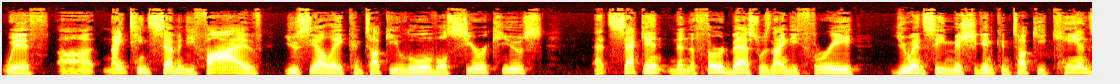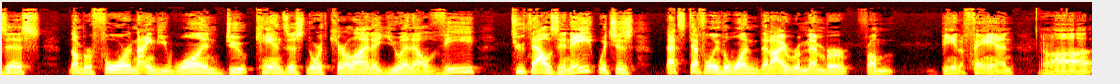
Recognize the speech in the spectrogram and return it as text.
with uh, 1975 UCLA, Kentucky, Louisville, Syracuse at second. Then the third best was 93 UNC, Michigan, Kentucky, Kansas. Number four, 91 Duke, Kansas, North Carolina, UNLV. 2008, which is that's definitely the one that I remember from being a fan oh. uh,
